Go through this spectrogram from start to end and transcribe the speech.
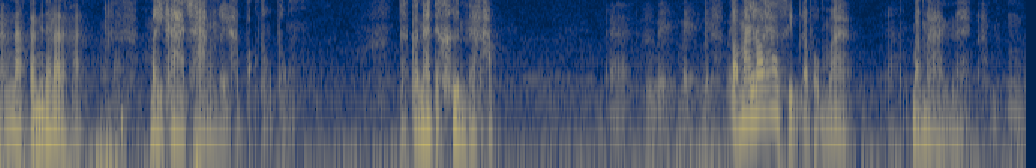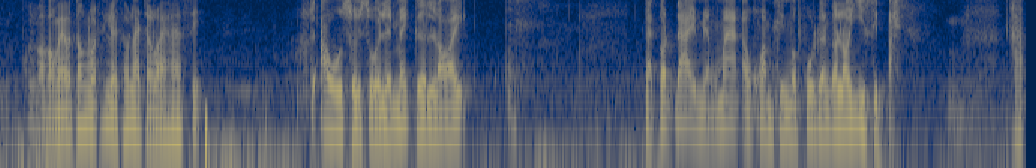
น้ำหนักตอนนี้เท่าไหร่ละคะไม่กล้าช่างเลยครับ บอกตรงๆ แต่ก็น่าจะขึ้นนะครับเออคือไม่ไม่ไม่ไม่ประมาณร้อยห้าสิบแหละผมว่า ประมาณนะครับอืมคุณหมอบอกไหมว่าต้องลดให้เหลือเท่าไหร่จากร้อยห้าสิบเอาสวยๆเลยไม่เกินร้อยแต่ก็ได้อย่างมากเอาความจริงมาพูดกันก็ร้อยี่สิบไป ครับ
